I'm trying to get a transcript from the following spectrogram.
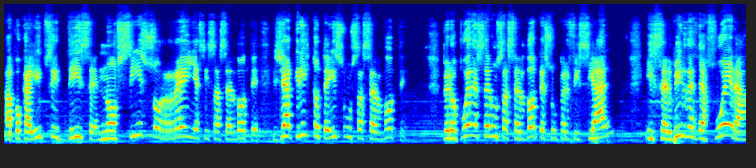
Apocalipsis dice, nos hizo reyes y sacerdotes. Ya Cristo te hizo un sacerdote. Pero puede ser un sacerdote superficial y servir desde afuera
